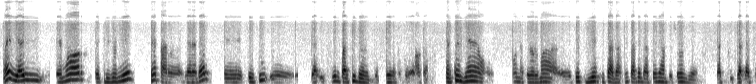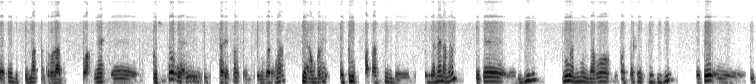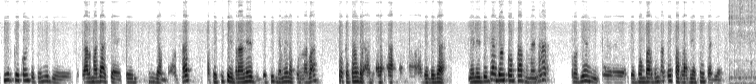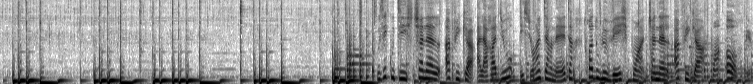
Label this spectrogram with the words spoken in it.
Oui, il y a eu des morts, des prisonniers faits par euh, les rebelles et surtout, euh, il y a une partie de, enfin, certains biens ont naturellement euh, été tués, tout ça. Vous savez, dans ce genre de choses, la, la, situation est difficilement contrôlable. Mais euh, aussitôt, il y a eu du gouvernement qui a envoyé des troupes à partir de, de, de même, c'était visible. Nous-mêmes, nous avons constaté des visites Et c'est sûr que compte tenu de l'armada qui a été en, place, après tout est ébranlé depuis Gamena pour là-bas, il faut s'attendre à, à, des dégâts. Mais les dégâts dont on parle maintenant proviennent des bombardements faits par l'aviation italienne. Vous écoutez Channel Africa à la radio et sur internet www.channelafrica.org.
